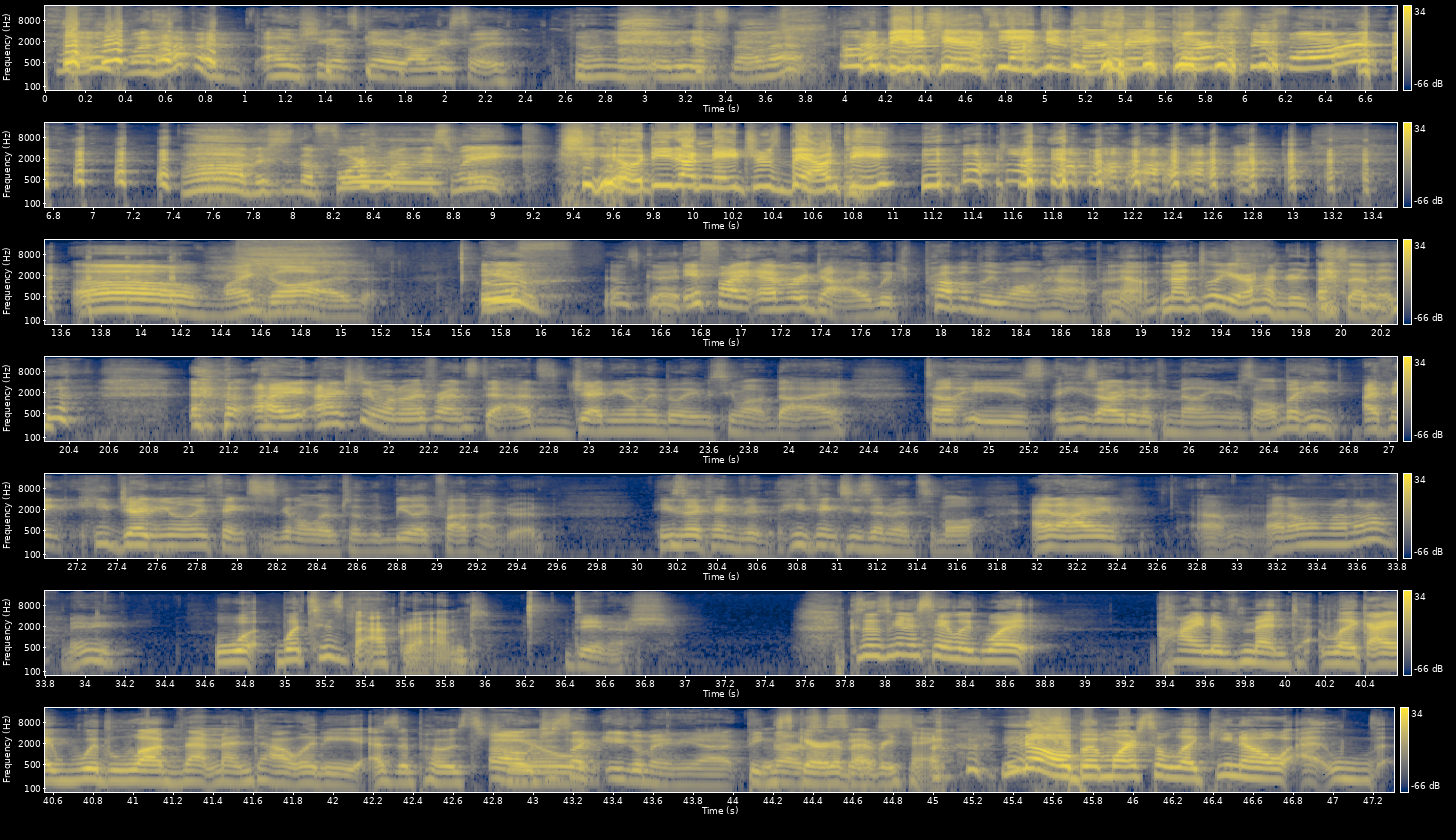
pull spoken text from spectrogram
uh, what happened? Oh, she got scared. Obviously, don't you idiots know that? Oh, the Have you seen a beta-carotene. fucking mermaid corpse before? Oh, this is the fourth one this week. she OD'd on nature's bounty. Oh my god. Ooh, If that was good. if I ever die, which probably won't happen. no, not until you're 107. I actually one of my friend's dads genuinely believes he won't die till he's he's already like a million years old. But he I think he genuinely thinks he's gonna live to be like five hundred. He's like invin- he thinks he's invincible, and I um I don't I don't know maybe what, what's his background? Danish. Because I was gonna say like what kind of ment like I would love that mentality as opposed to Oh, just like egomaniac, being scared of everything. no, but more so like you know,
